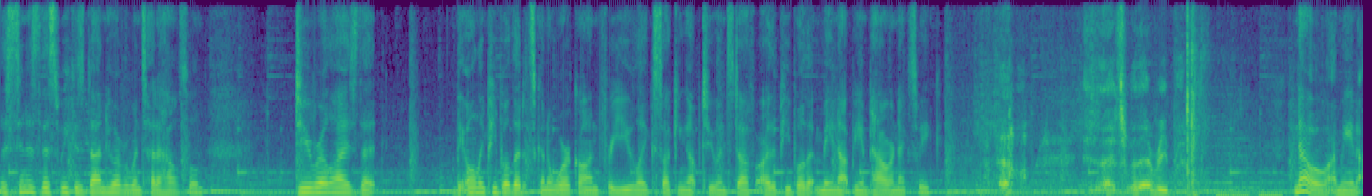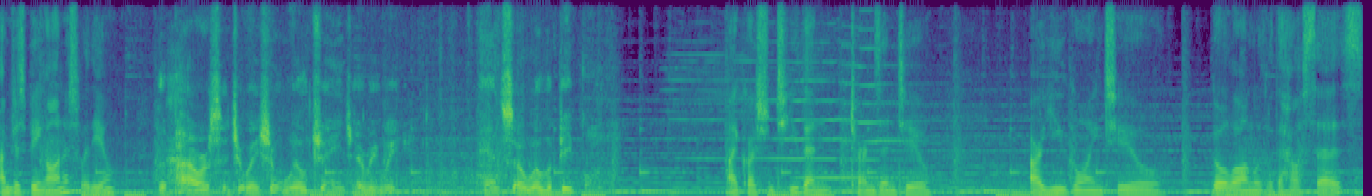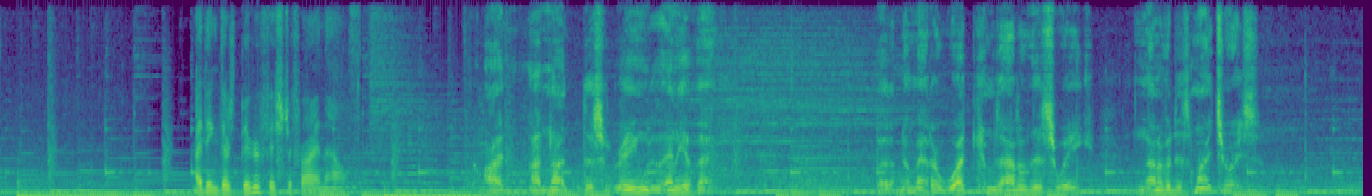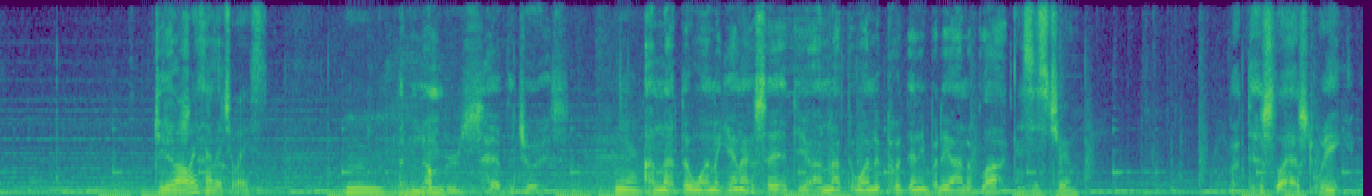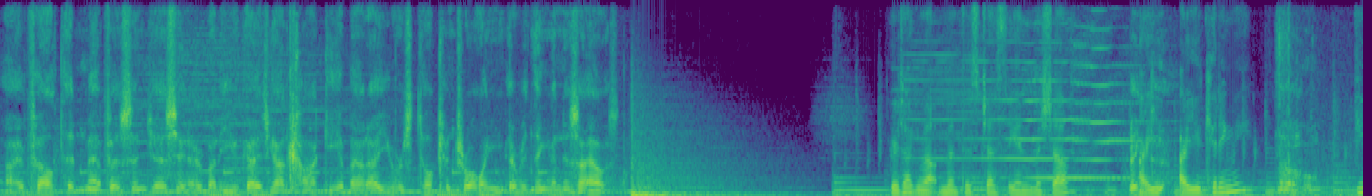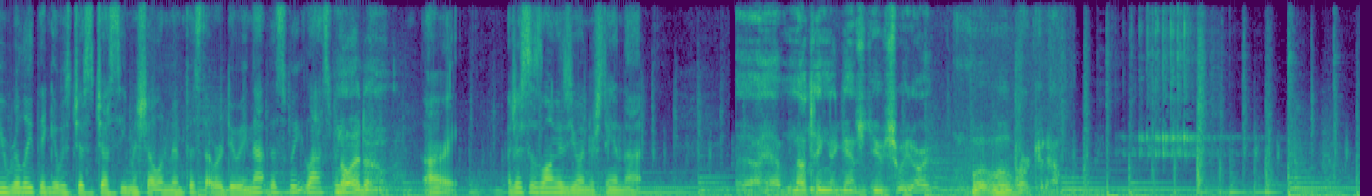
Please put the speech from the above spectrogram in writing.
As soon as this week is done, whoever wins head of household, do you realize that the only people that it's going to work on for you, like sucking up to and stuff, are the people that may not be in power next week? Oh, that's with everybody. No, I mean, I'm just being honest with you. The power situation will change every week, and so will the people. My question to you then turns into Are you going to go along with what the House says? I think there's bigger fish to fry in the House. I, I'm not disagreeing with any of that. But no matter what comes out of this week, none of it is my choice. Do You always have a choice. That? The numbers have the choice. Yeah. I'm not the one, again, I say it to you, I'm not the one that put anybody on the block. This is true. But this last week, I felt that Memphis and Jessie and everybody, you guys got cocky about how you were still controlling everything in this house. You're talking about Memphis, Jessie, and Michelle? Big Are you are you kidding me? No. Do you really think it was just Jessie, Michelle, and Memphis that were doing that this week, last week? No, I don't. All right. Just as long as you understand that. I have nothing against you, sweetheart. We'll, we'll work it out.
